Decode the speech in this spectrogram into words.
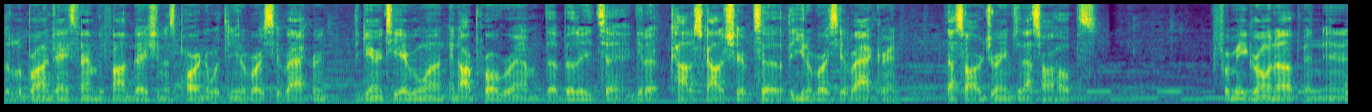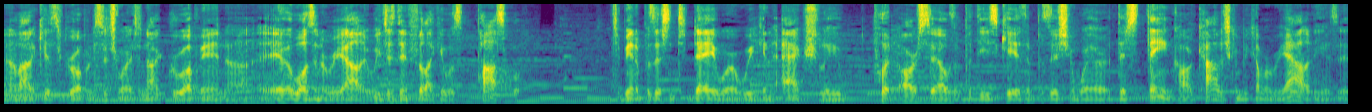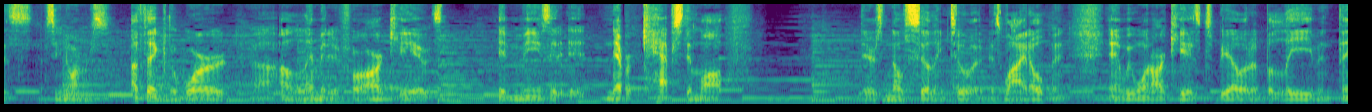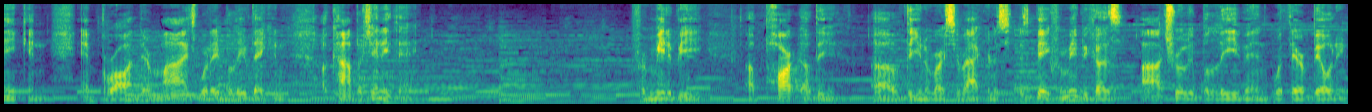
The LeBron James Family Foundation has partnered with the University of Akron to guarantee everyone in our program the ability to get a college scholarship to the University of Akron. That's our dreams and that's our hopes. For me, growing up, and, and a lot of kids that grew up in a situation I grew up in, uh, it wasn't a reality. We just didn't feel like it was possible. To be in a position today where we can actually put ourselves and put these kids in position where this thing called college can become a reality is, is, is enormous. I think the word uh, unlimited for our kids, it means that it never caps them off. There's no ceiling to it. It's wide open. And we want our kids to be able to believe and think and, and broaden their minds where they believe they can accomplish anything. For me to be a part of the of the University of Akron is, is big for me because I truly believe in what they're building.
